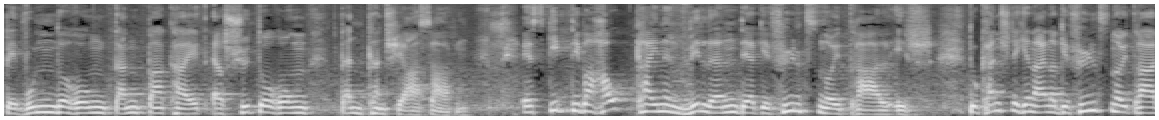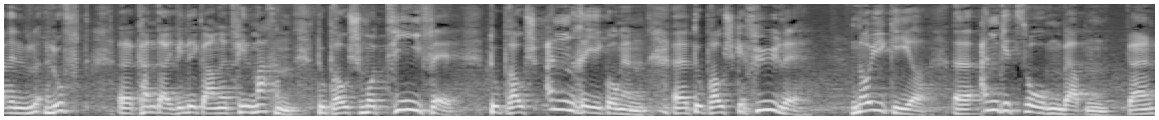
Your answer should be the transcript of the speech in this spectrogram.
Bewunderung, Dankbarkeit, Erschütterung, dann kannst du Ja sagen. Es gibt überhaupt keinen Willen, der gefühlsneutral ist. Du kannst dich in einer gefühlsneutralen Luft, äh, kann dein Wille gar nicht viel machen. Du brauchst Motive, du brauchst Anregungen, äh, du brauchst Gefühle. Neugier, äh, angezogen werden. Gell?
